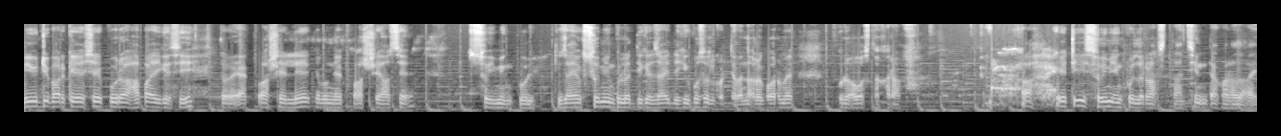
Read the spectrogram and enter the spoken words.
বিউটি পার্কে এসে পুরো হাঁপাই গেছি। তো এক পাশে লেক এবং এক পাশে আছে সুইমিং পুল। তো যাই হোক, সুইমিং পুলের দিকে যাই, দেখি গোসল করতে পারে নাহলে গরমে পুরো অবস্থা খারাপ। আহ, এটি সুইমিং পুলের রাস্তা, চিন্তা করা যায়।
